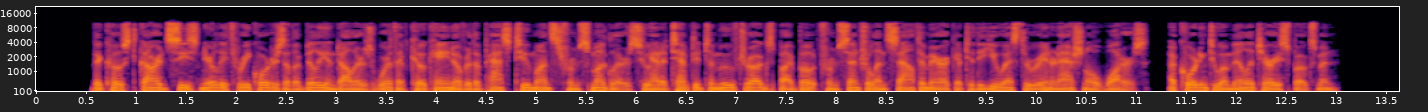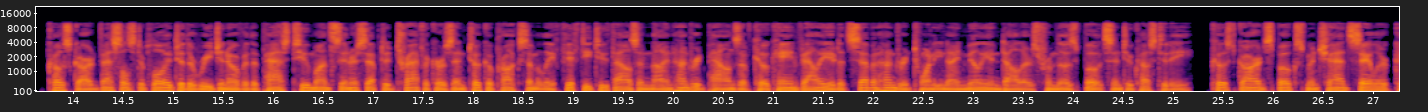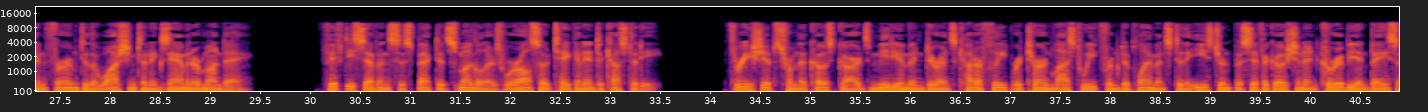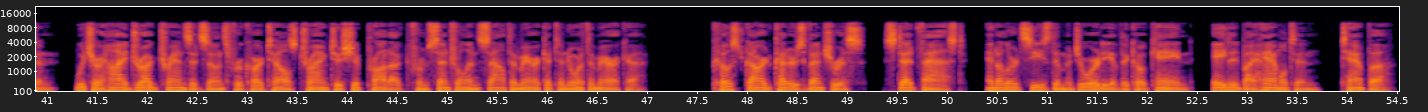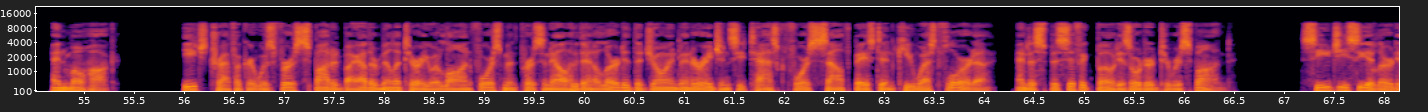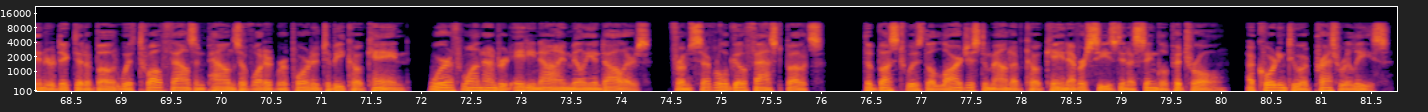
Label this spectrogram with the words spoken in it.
The Coast Guard seized nearly three-quarters of a billion dollars worth of cocaine over the past two months from smugglers who had attempted to move drugs by boat from Central and South America to the U.S. through international waters, according to a military spokesman. Coast Guard vessels deployed to the region over the past two months intercepted traffickers and took approximately 52,900 pounds of cocaine valued at $729 million from those boats into custody, Coast Guard spokesman Chad Saylor confirmed to the Washington Examiner Monday. 57 suspected smugglers were also taken into custody. Three ships from the Coast Guard's medium-endurance cutter fleet returned last week from deployments to the eastern Pacific Ocean and Caribbean Basin, which are high drug transit zones for cartels trying to ship product from Central and South America to North America. Coast Guard cutters Venturous, Steadfast, and Alert seized the majority of the cocaine, aided by Hamilton, Tampa, and Mohawk. Each trafficker was first spotted by other military or law enforcement personnel who then alerted the Joint Interagency Task Force South based in Key West, Florida, and a specific boat is ordered to respond. CGC Alert interdicted a boat with 12,000 pounds of what it reported to be cocaine, worth $189 million, from several Go-Fast boats. The bust was the largest amount of cocaine ever seized in a single patrol, according to a press release.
